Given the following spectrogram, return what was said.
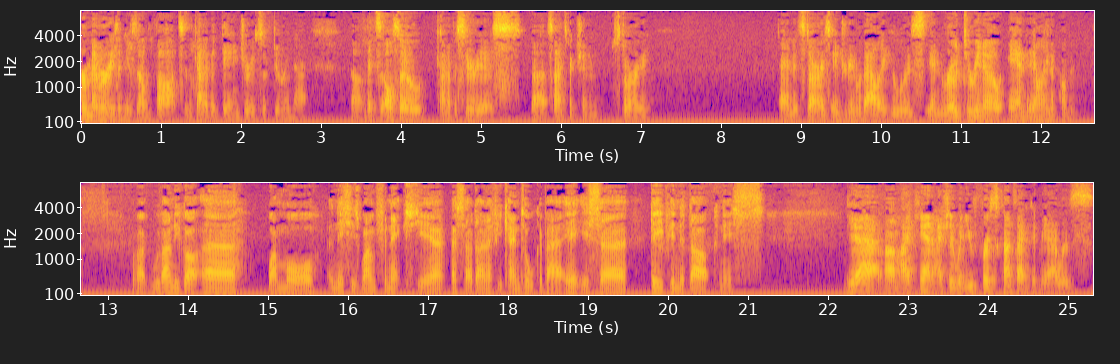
her memories and his own thoughts, and kind of the dangers of doing that. Um, it's also kind of a serious uh, science fiction story, and it stars Adrian LaValle, who was in Road to Reno and Alien Opponent. Right, we've only got uh, one more, and this is one for next year, so I don't know if you can talk about it. It's uh, Deep in the Darkness. Yeah, um, I can. Actually, when you first contacted me, I was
